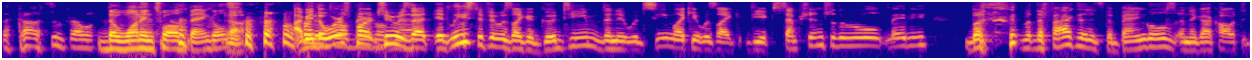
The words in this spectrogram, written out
that got us in trouble. The one in twelve Bengals. Yeah. I mean, the worst part Bengals, too is that at least if it was like a good team, then it would seem like it was like the exception to the rule, maybe. But but the fact that it's the Bengals and they got caught with the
